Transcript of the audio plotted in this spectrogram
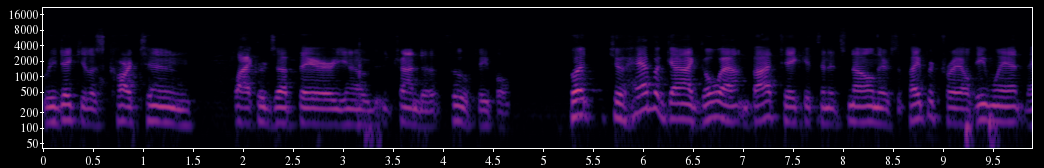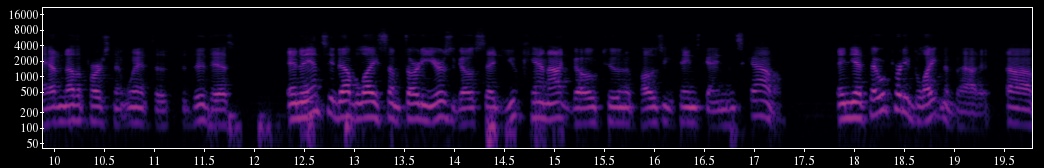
ridiculous cartoon placards up there, you know, trying to fool people. But to have a guy go out and buy tickets, and it's known there's a paper trail. He went. They had another person that went to, to do this. And the NCAA some 30 years ago said you cannot go to an opposing team's game and scout them. And yet they were pretty blatant about it. Uh,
